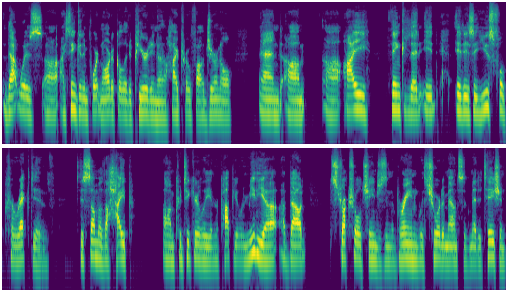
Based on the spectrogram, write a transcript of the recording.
That was, uh, I think, an important article. It appeared in a high-profile journal, and um, uh, I think that it it is a useful corrective to some of the hype, um, particularly in the popular media, about structural changes in the brain with short amounts of meditation.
